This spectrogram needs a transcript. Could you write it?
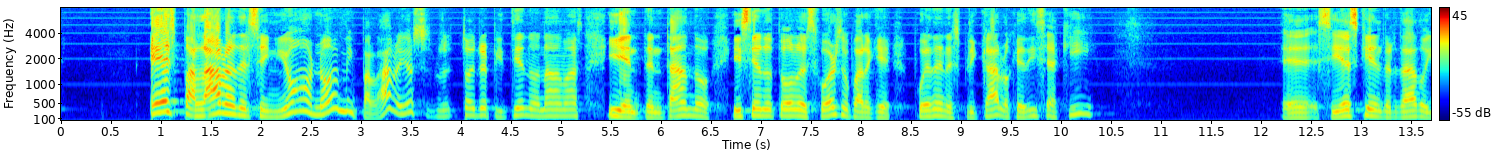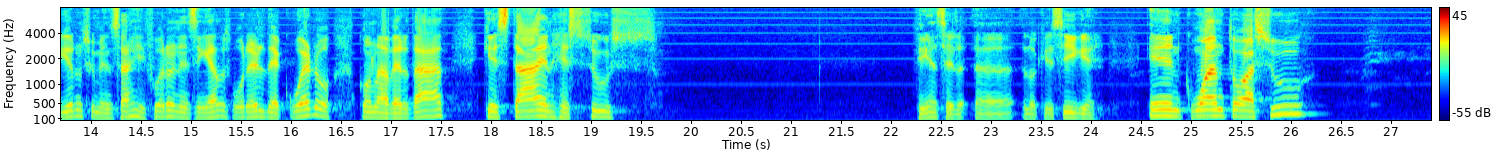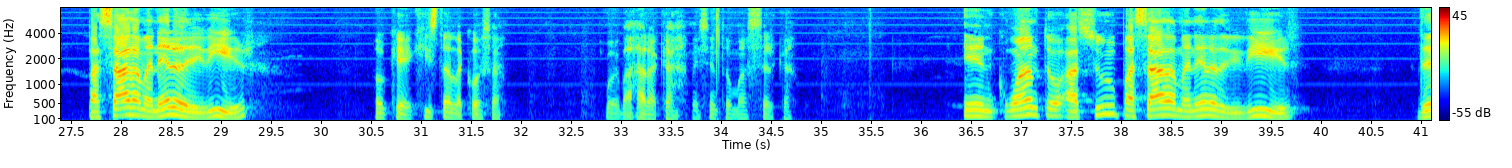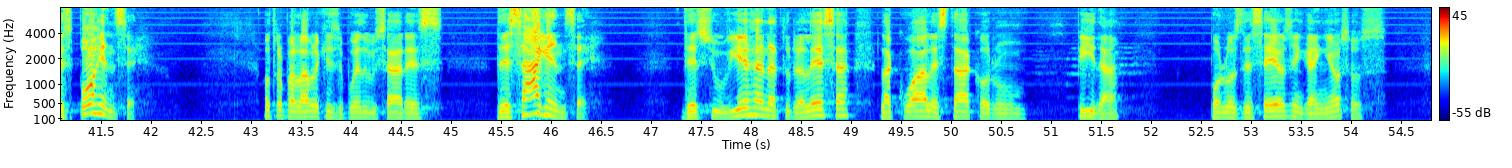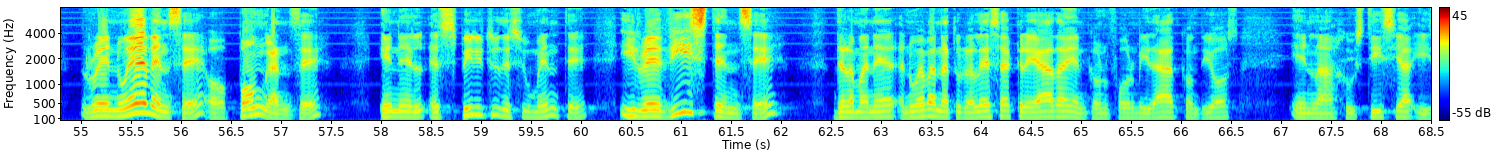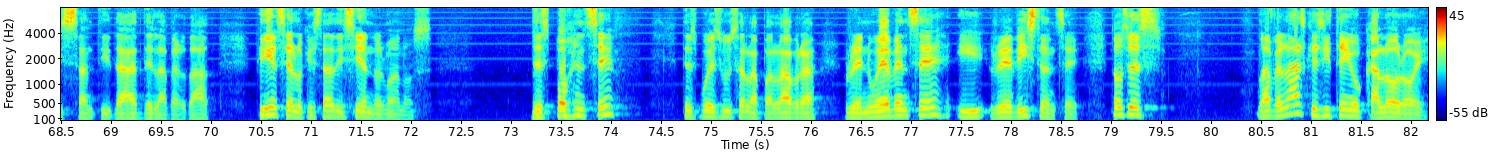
Es palabra del Señor, no es mi palabra. Yo estoy repitiendo nada más y intentando haciendo todo el esfuerzo para que puedan explicar lo que dice aquí. Eh, si es que en verdad oyeron su mensaje y fueron enseñados por él de acuerdo con la verdad que está en Jesús. Fíjense eh, lo que sigue. En cuanto a su pasada manera de vivir, ok, aquí está la cosa. Voy a bajar acá, me siento más cerca. En cuanto a su pasada manera de vivir, despójense otra palabra que se puede usar es desháguense de su vieja naturaleza, la cual está corrompida por los deseos engañosos. Renuévense o pónganse en el espíritu de su mente y revístense de la nueva naturaleza creada en conformidad con Dios en la justicia y santidad de la verdad. Fíjense lo que está diciendo, hermanos. Despójense, después usa la palabra renuévense y revístanse. Entonces, la verdad es que sí tengo calor hoy,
